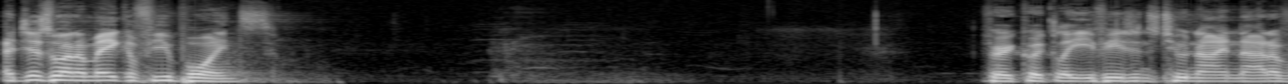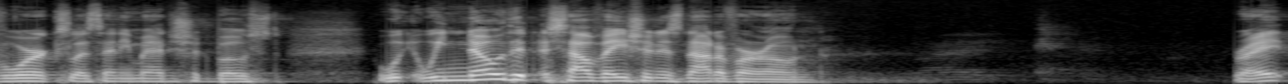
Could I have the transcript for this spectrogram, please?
I just want to make a few points. Very quickly, Ephesians 2 9, not of works, lest any man should boast. We, we know that salvation is not of our own. Right?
